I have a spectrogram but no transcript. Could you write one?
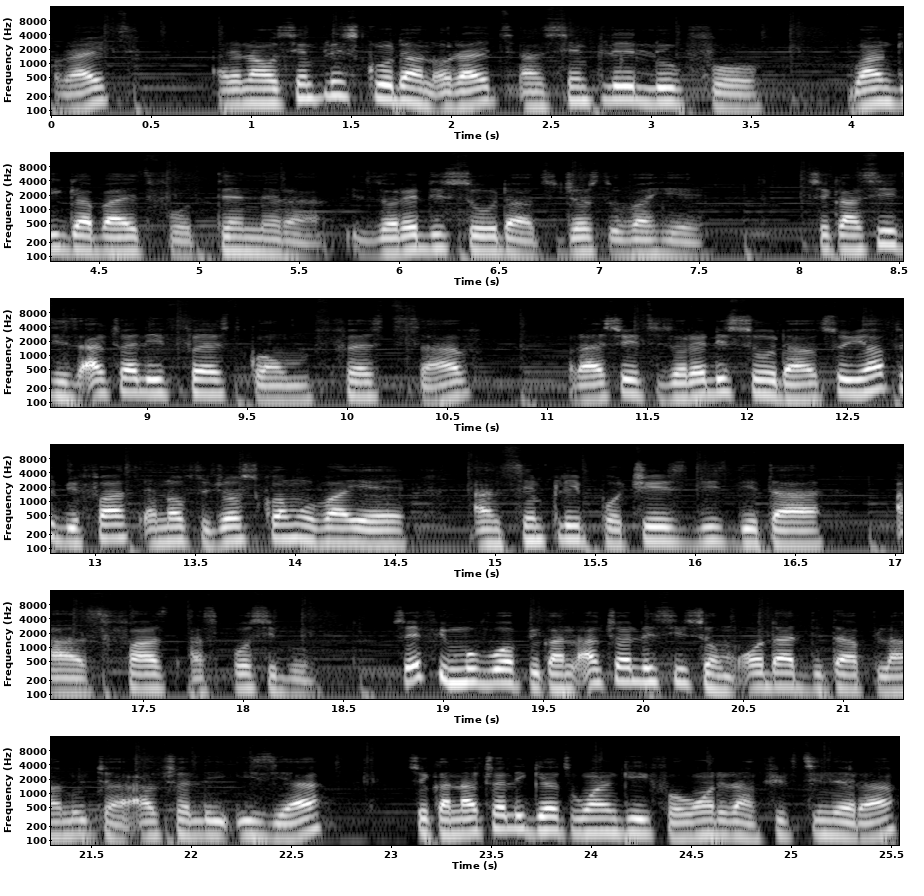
all right and then i'll simply scroll down all right and simply look for one gigabyte for 10 naira. It's already sold out just over here. So you can see it is actually first come first serve right so it is already sold out. So you have to be fast enough to just come over here and simply purchase this data as fast as possible. So if you move up you can actually see some other data plan which are actually easier. So you can actually get 1 gig for 115 naira.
